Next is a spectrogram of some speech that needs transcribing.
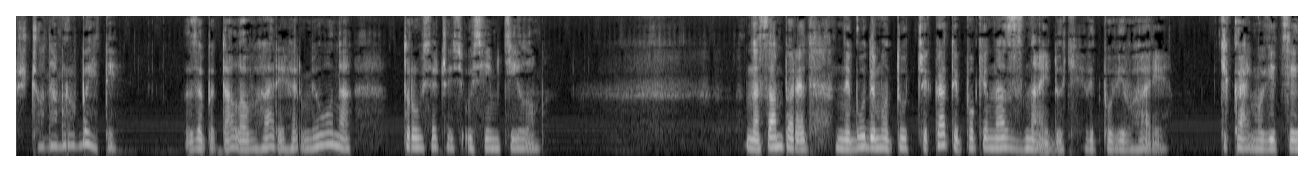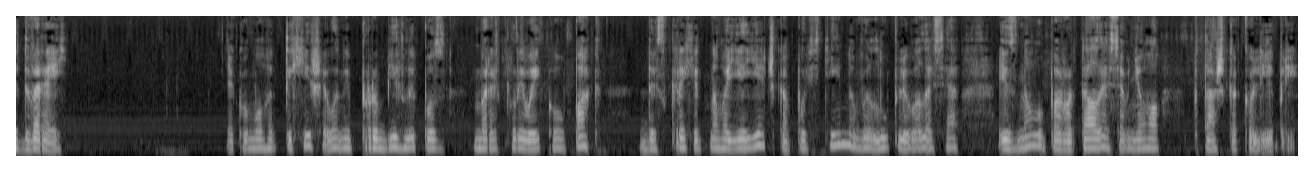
Що нам робити? запитала в Гаррі Герміона, трусячись усім тілом. Насамперед не будемо тут чекати, поки нас знайдуть, відповів Гаррі. Тікаймо від цих дверей. Якомога тихіше вони пробігли поз мерехтливий ковпак, де з крихітного яєчка постійно вилуплювалася і знову поверталася в нього пташка колібрі.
